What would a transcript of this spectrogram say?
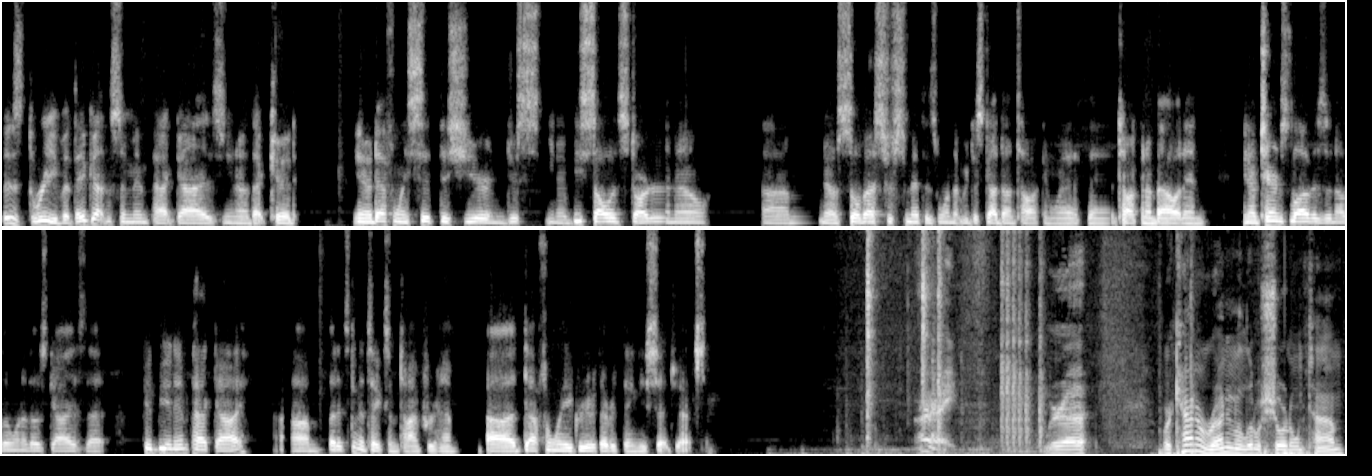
there's three, but they've gotten some impact guys, you know, that could, you know, definitely sit this year and just, you know, be solid starter. I know, um, you know, Sylvester Smith is one that we just got done talking with and talking about. And, you know, Terrence Love is another one of those guys that could be an impact guy, um, but it's going to take some time for him. Uh, definitely agree with everything you said, Jackson. All right, we're uh, we're kind of running a little short on time,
